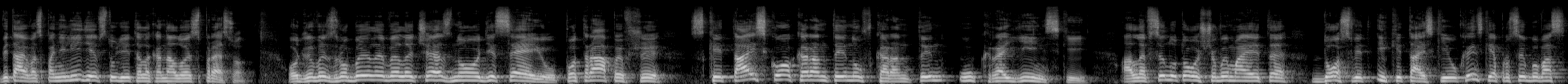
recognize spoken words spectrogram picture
Вітаю вас, пані Лідія, в студії телеканалу Еспресо. Отже, ви зробили величезну одіссею, потрапивши з китайського карантину в карантин український. Але в силу того, що ви маєте досвід і китайський, і український, я просив би вас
